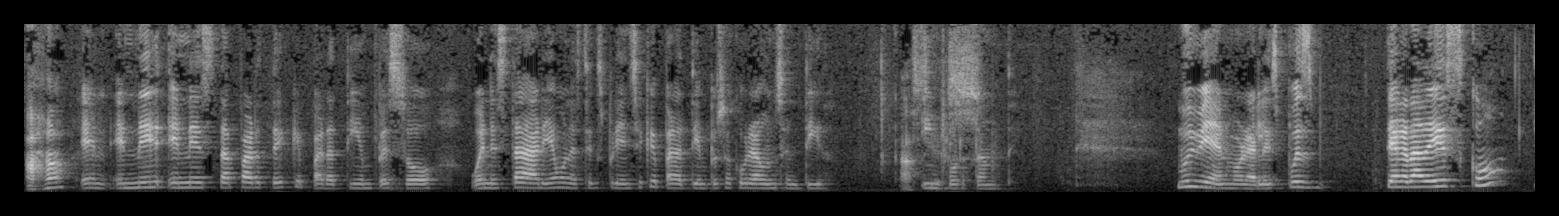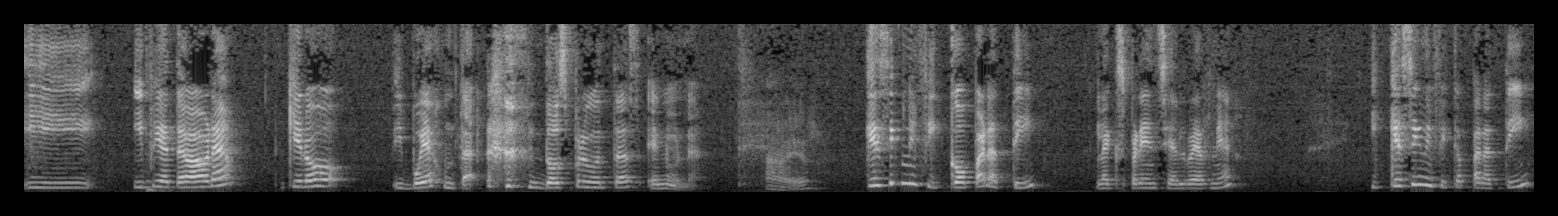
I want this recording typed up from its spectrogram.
Ajá. En, en, en, esta parte que para ti empezó, o en esta área, o en esta experiencia que para ti empezó a cobrar un sentido. Así importante. Muy bien, Morales. Pues te agradezco y, y fíjate, ahora quiero y voy a juntar dos preguntas en una. A ver. ¿Qué significó para ti la experiencia Albernia? ¿Y qué significa para ti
